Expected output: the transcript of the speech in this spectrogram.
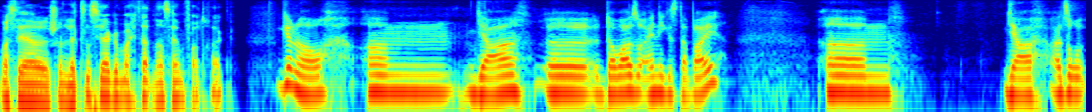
Was er schon letztes Jahr gemacht hat nach seinem Vortrag. Genau. Ähm, ja, äh, da war so einiges dabei. Ähm, ja, also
